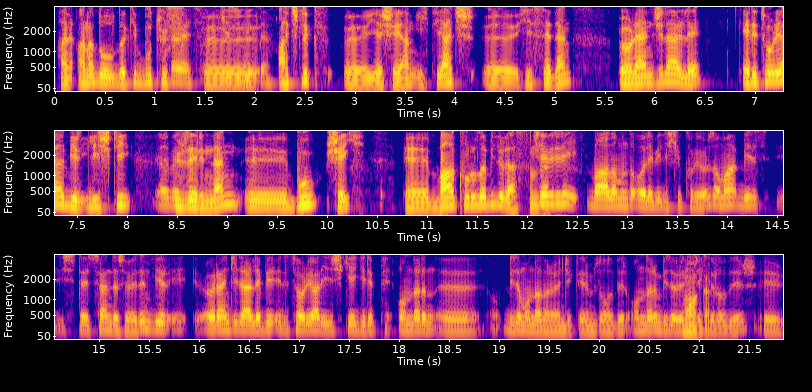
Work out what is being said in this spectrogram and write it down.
hani Anadolu'daki bu tür evet, e, açlık e, yaşayan ihtiyaç e, hisseden öğrencilerle editoryal bir ilişki Elbette. üzerinden e, bu şey e, bağ kurulabilir aslında. Çevrili bağlamında öyle bir ilişki kuruyoruz ama biz işte sen de söyledin bir öğrencilerle bir editoryal ilişkiye girip onların e, bizim onlardan öğreneceklerimiz olabilir. Onların bize öğretecekleri olabilir. E,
